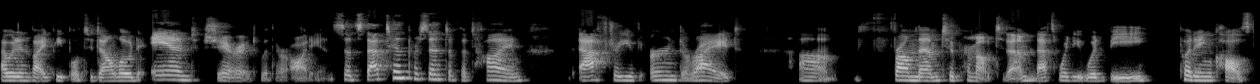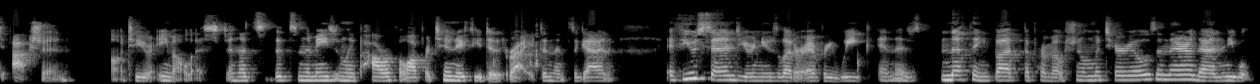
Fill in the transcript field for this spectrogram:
I would invite people to download and share it with their audience. So it's that 10% of the time after you've earned the right um, from them to promote to them. That's where you would be putting calls to action uh, to your email list, and that's that's an amazingly powerful opportunity if you did it right. And that's again if you send your newsletter every week and there's nothing but the promotional materials in there, then you will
